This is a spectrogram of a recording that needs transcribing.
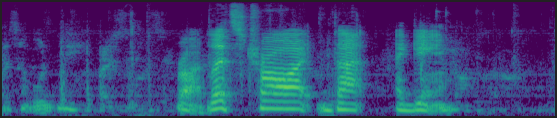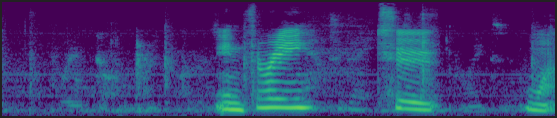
guess I would be. Right, let's try that again. In three, two, one.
